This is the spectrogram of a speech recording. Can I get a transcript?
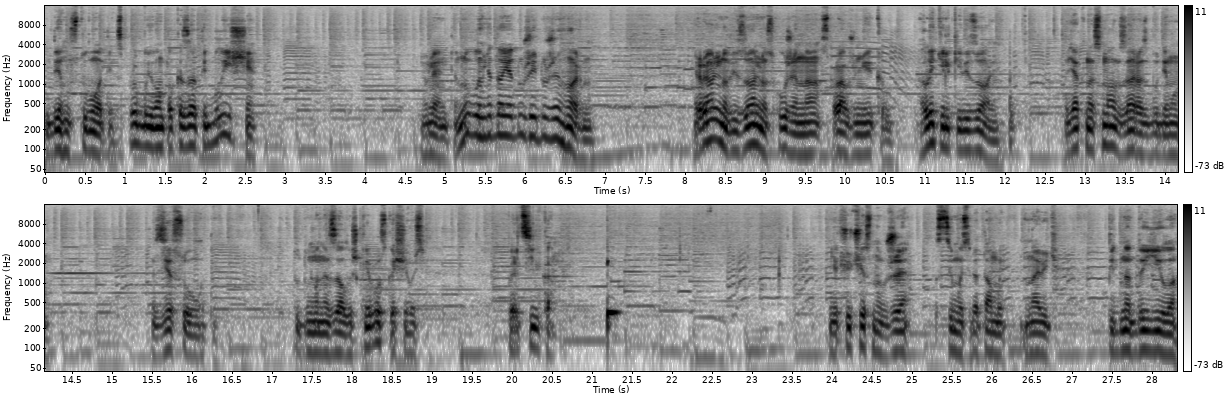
дегустувати. Спробую вам показати ближче. Гляньте, ну виглядає дуже і дуже гарно. Реально візуально схоже на справжню ікру. Але тільки візуально. Як на смак, зараз будемо з'ясовувати. Тут у мене залишки розкоші ось перцівка. Якщо чесно, вже з цими святами навіть піднадоїло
